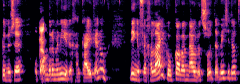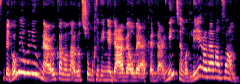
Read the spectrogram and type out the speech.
Kunnen ze op Ja. andere manieren gaan kijken. En ook dingen vergelijken. Hoe kan het nou dat soort, dat weet je, dat ben ik ook heel benieuwd naar. Hoe kan het nou dat sommige dingen daar wel werken en daar niet? En wat leren we daar dan van?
